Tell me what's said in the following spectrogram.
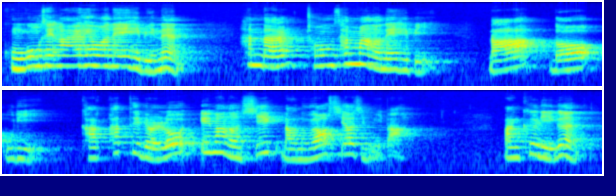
공공생활 회원의 회비는 한 달 총 3만원의 회비, 나, 너, 우리 각 파트별로 1만원씩 나누어 씌워집니다. 만클릭은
